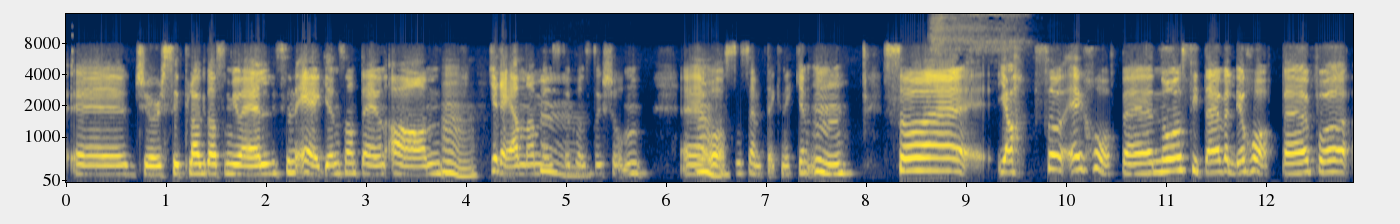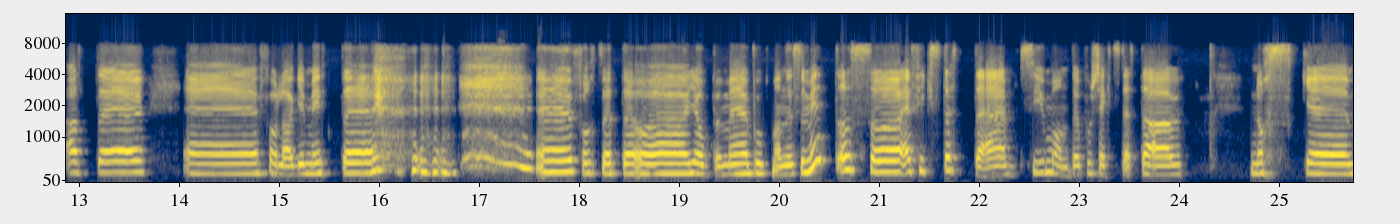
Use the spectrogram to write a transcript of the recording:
eh, jerseyplagg, som jo er sin egen. Sant? Det er jo en annen mm. gren av mønsterkonstruksjonen. Eh, mm. Og også semteknikken. Mm. Så eh, ja, så jeg håper Nå sitter jeg veldig og håper på at eh, eh forlaget mitt eh, eh, fortsetter å jobbe med bokmanuset mitt. Og så jeg fikk støtte, syv måneder prosjektstøtte av Norsk eh,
